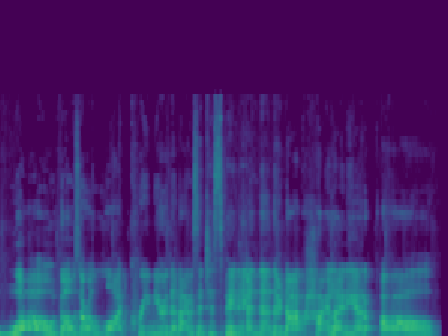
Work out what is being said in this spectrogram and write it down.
Whoa, those are a lot creamier than I was anticipating. And then they're not highlighty at all.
